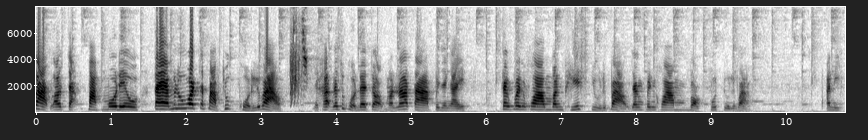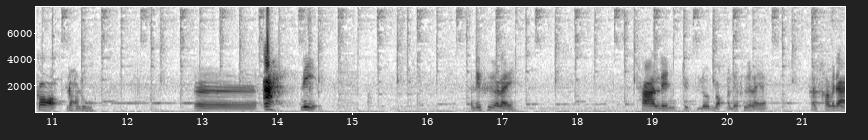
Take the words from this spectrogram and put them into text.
ศาจเราจะปรับโมเดล แต่ไม่รู้ว่าจะปรับทุกผลหรือเปล่านะครับแล้วทุกผลเนี่ยจะออกมาหน้าตาเป็นยังไงยังเป็นความวันพีชอยู่หรือเปล่า ยังเป็นความบล็อกฟุตอยู่หรือเปล่า อันนี้ก็รอดูเอ่ออะนี่ อันนี้คืออะไรทาเลนจุดโรบอกอันนี้คืออะไรครับอะเข้าไม่ได้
